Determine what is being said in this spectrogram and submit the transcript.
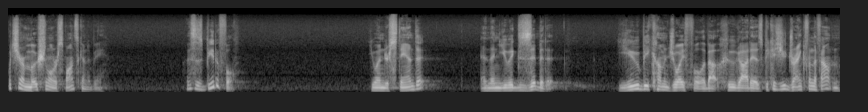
what's your emotional response going to be? This is beautiful. You understand it, and then you exhibit it you become joyful about who God is because you drank from the fountain.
